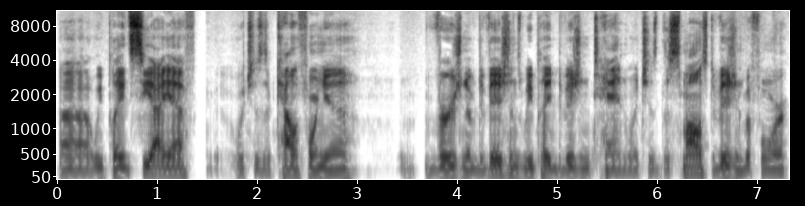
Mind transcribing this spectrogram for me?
Uh, we played CIF, which is a California version of divisions. We played Division 10, which is the smallest division before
